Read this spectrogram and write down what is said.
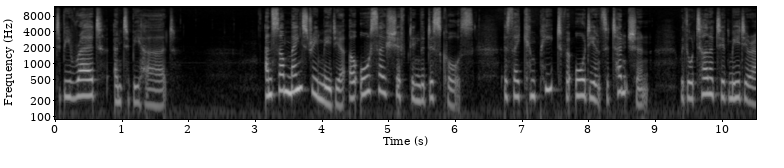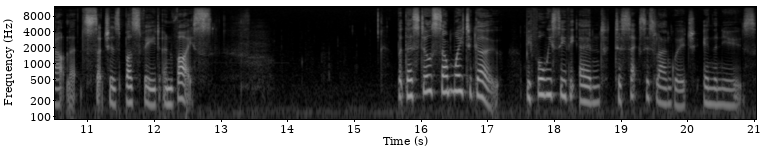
to be read and to be heard. And some mainstream media are also shifting the discourse as they compete for audience attention with alternative media outlets such as BuzzFeed and Vice. But there's still some way to go before we see the end to sexist language in the news.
